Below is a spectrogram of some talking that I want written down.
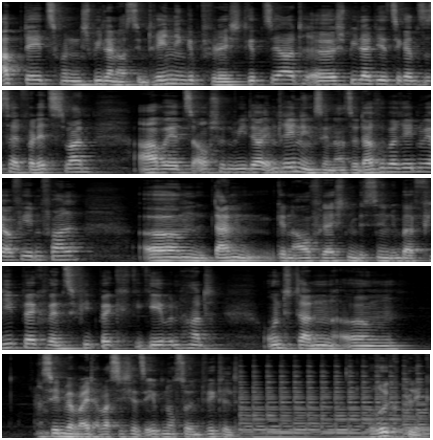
Updates von den Spielern aus dem Training gibt. Vielleicht gibt es ja äh, Spieler, die jetzt die ganze Zeit verletzt waren, aber jetzt auch schon wieder im Training sind. Also darüber reden wir auf jeden Fall. Ähm, dann genau vielleicht ein bisschen über Feedback, wenn es Feedback gegeben hat. Und dann ähm, sehen wir weiter, was sich jetzt eben noch so entwickelt. Rückblick.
